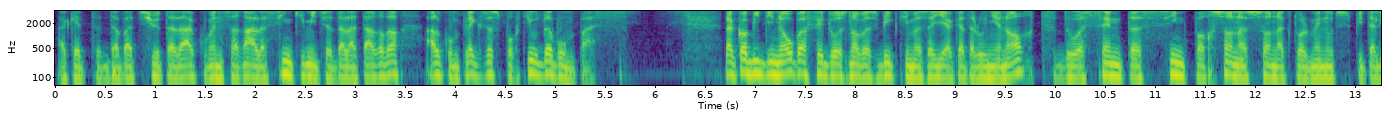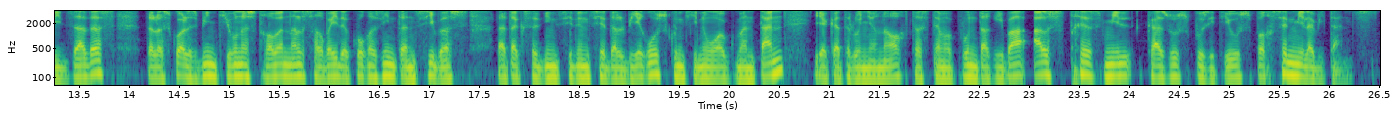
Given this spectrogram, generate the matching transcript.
Aquest debat ciutadà començarà a les 5 i mitja de la tarda al complex esportiu de Bonpas. La Covid-19 va fer dues noves víctimes ahir a Catalunya Nord. 205 persones són actualment hospitalitzades, de les quals 21 es troben al servei de cures intensives. La taxa d'incidència del virus continua augmentant i a Catalunya Nord estem a punt d'arribar als 3.000 casos positius per 100.000 habitants.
